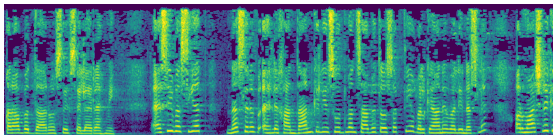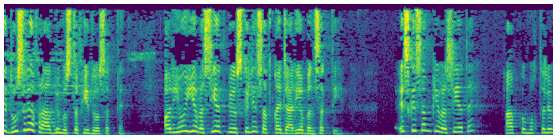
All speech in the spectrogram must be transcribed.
قرابت داروں سے سلح رحمی۔ ایسی وسیعت نہ صرف اہل خاندان کے لیے سود مند ثابت ہو سکتی ہے، بلکہ آنے والی نسلیں اور معاشرے کے دوسرے افراد بھی مستفید ہو سکتے ہیں۔ اور یوں یہ وسیعت بھی اس کے لیے صدقہ جاریہ بن سکتی ہے۔ اس قسم کی وسیعتیں آپ کو مختلف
